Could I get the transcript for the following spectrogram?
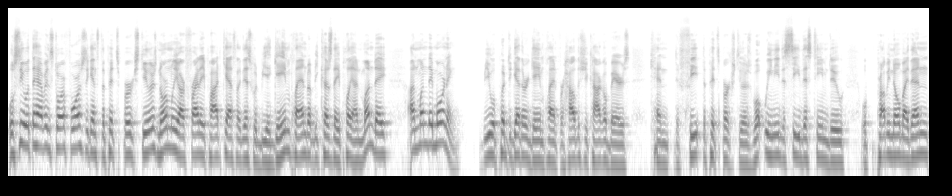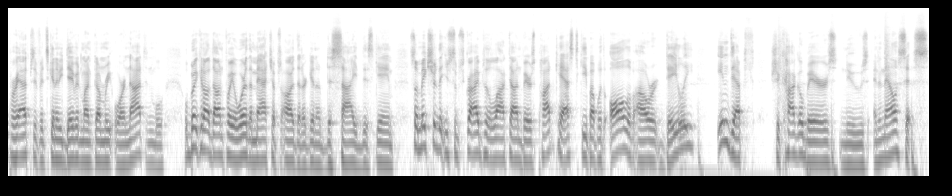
We'll see what they have in store for us against the Pittsburgh Steelers. Normally, our Friday podcast like this would be a game plan, but because they play on Monday, on Monday morning, we will put together a game plan for how the Chicago Bears can defeat the Pittsburgh Steelers, what we need to see this team do. We'll probably know by then, perhaps, if it's going to be David Montgomery or not, and we'll, we'll break it all down for you where the matchups are that are going to decide this game. So make sure that you subscribe to the Locked On Bears podcast to keep up with all of our daily, in depth Chicago Bears news and analysis.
